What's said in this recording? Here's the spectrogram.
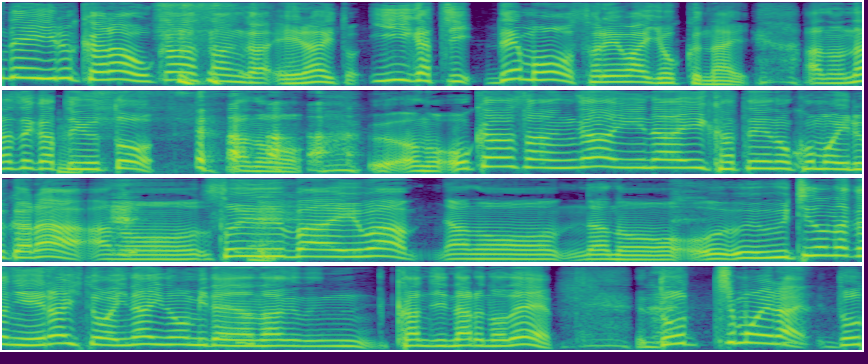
んでいるからお母さんが 偉いと言いがち。でも、それは良くない。あの、なぜかというと、あの、うあの、お母さんがいない家庭の子もいるから、あの、そういう場合は、あの、あの、ううちの中に偉い人はいないのみたいなな感じになるので、どっちも偉い。どっ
